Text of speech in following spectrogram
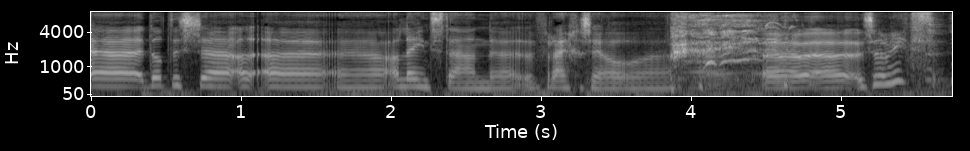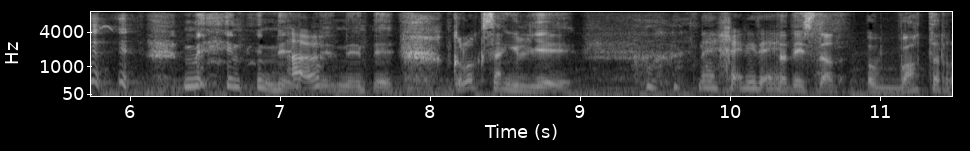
Uh, dat is uh, uh, alleenstaande, vrijgezel. zoiets? nee, nee, nee. Oh. nee, nee, nee. Colloque singulier. nee, geen idee. Dat is dat wat er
